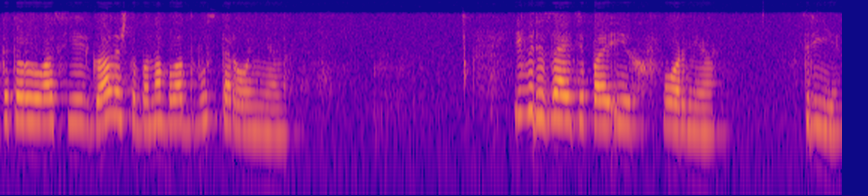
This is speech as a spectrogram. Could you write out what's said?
которые у вас есть. Главное, чтобы она была двусторонняя и вырезаете по их форме три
